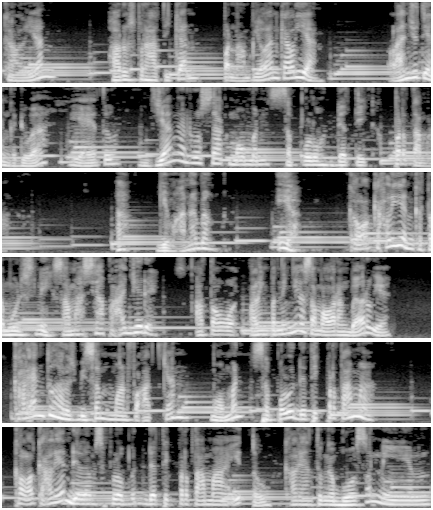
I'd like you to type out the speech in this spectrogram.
kalian harus perhatikan penampilan kalian. Lanjut yang kedua, yaitu jangan rusak momen 10 detik pertama. Gimana bang? Iya, kalau kalian ketemu sini sama siapa aja deh, atau paling pentingnya sama orang baru ya, kalian tuh harus bisa memanfaatkan momen 10 detik pertama. Kalau kalian dalam 10 detik pertama itu, kalian tuh ngebosenin,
